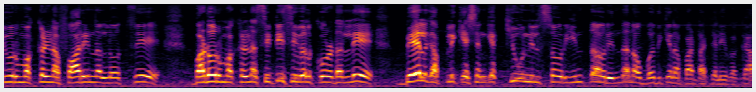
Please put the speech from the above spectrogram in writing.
ಇವ್ರ ಮಕ್ಕಳನ್ನ ಫಾರಿನಲ್ಲಿ ಓದಿಸಿ, ಬಡವ್ರ ಮಕ್ಕಳನ್ನ ಸಿಟಿ ಸಿವಿಲ್ ಕೋರ್ಟಲ್ಲಿ ಬೇಲ್ಗೆ ಅಪ್ಲಿಕೇಶನ್ಗೆ ಕ್ಯೂ ನಿಲ್ಲಿಸೋರು ಇಂಥವ್ರಿಂದ ನಾವು ಬದುಕಿನ ಪಾಠ ಕಲಿಬೇಕಾ.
